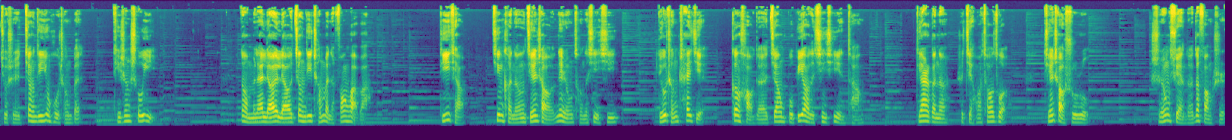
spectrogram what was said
就是降低用户成本，提升收益。那我们来聊一聊降低成本的方法吧。第一条，尽可能减少内容层的信息，流程拆解，更好的将不必要的信息隐藏。第二个呢是简化操作，减少输入，使用选择的方式。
